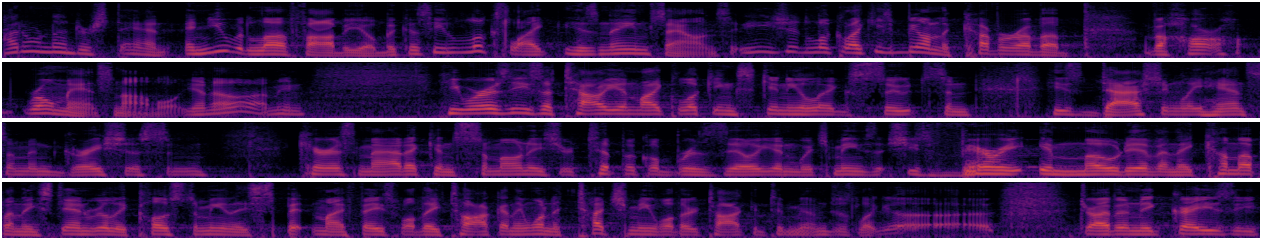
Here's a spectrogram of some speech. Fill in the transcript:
I don't understand. And you would love Fabio because he looks like his name sounds. He should look like he's be on the cover of a, of a romance novel, you know? I mean, he wears these Italian like looking skinny leg suits and he's dashingly handsome and gracious and charismatic. And Simone's your typical Brazilian, which means that she's very emotive. And they come up and they stand really close to me and they spit in my face while they talk and they want to touch me while they're talking to me. I'm just like, driving me crazy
